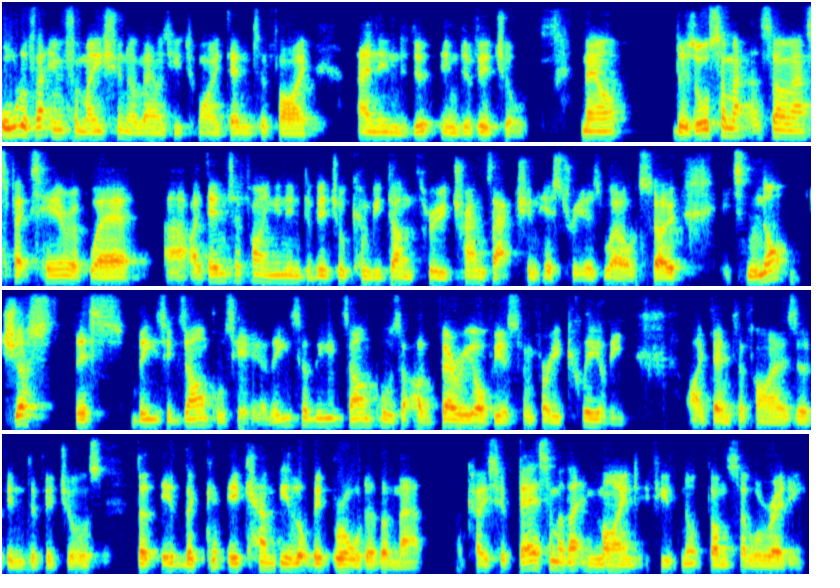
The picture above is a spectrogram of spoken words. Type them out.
All of that information allows you to identify an ind individual. Now, there's also some aspects here of where uh, identifying an individual can be done through transaction history as well. So it's not just this these examples here. These are the examples that are very obvious and very clearly identifiers of individuals, but it, it can be a little bit broader than that. Okay, so bear some of that in mind if you've not done so already.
